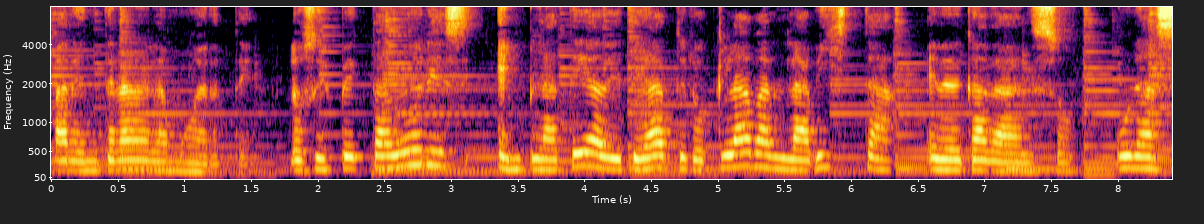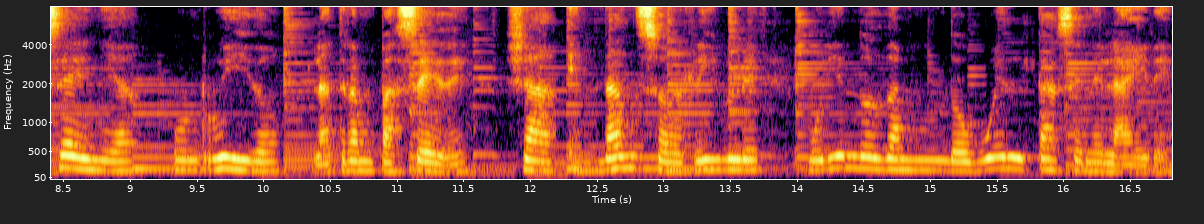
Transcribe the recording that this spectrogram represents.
para entrar a la muerte. Los espectadores en platea de teatro clavan la vista en el cadalso. Una seña, un ruido, la trampa cede, ya en danza horrible, muriendo dando vueltas en el aire.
